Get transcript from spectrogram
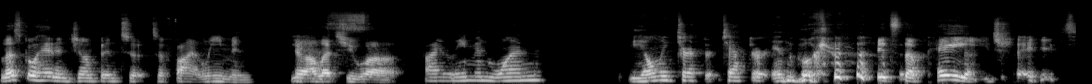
Let's go ahead and jump into to Philemon, and I'll let you. Uh, Philemon one, the only chapter chapter in the book. it's the page page.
